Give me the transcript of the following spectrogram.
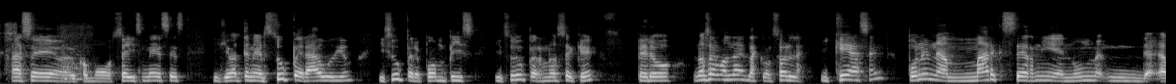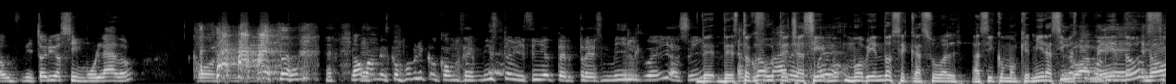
hace eh, como seis meses y que va a tener super audio y super pompis y super no sé qué, pero no sabemos nada de la consola. ¿Y qué hacen? Ponen a Mark Cerny en un mm, auditorio simulado con... no mames, con público como de Mystery Theater 3000, güey, así. de, de stock No footage mames, así mo- moviéndose casual, así como que mira, sí me Lo estoy amé. moviendo, No, sí,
